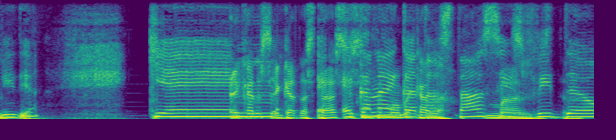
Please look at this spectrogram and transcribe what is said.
media. Και Έκανες εγκαταστάσεις, ε, Έκανα αν θυμάμαι καλά. εγκαταστάσεις, Μάλιστα. βίντεο,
